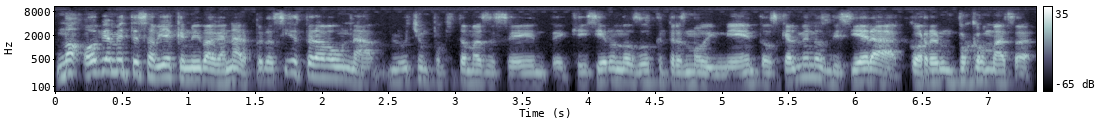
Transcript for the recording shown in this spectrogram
No, obviamente sabía que no iba a ganar, pero sí esperaba una lucha un poquito más decente, que hiciera unos dos que tres movimientos, que al menos le hiciera correr un poco más a,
